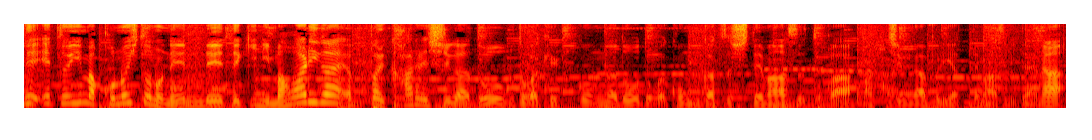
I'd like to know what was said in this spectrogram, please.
で、えっと、今この人の年齢的に、周りがやっぱり彼氏がどうとか、結婚がどうとか、婚活してますとか、マッチングアプリやってますみたいな、はい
